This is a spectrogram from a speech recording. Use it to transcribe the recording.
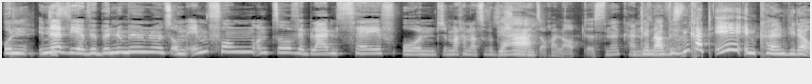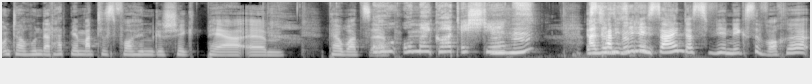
Und ne, wir, wir bemühen uns um Impfungen und so, wir bleiben safe und machen das wirklich, ja. wenn es auch erlaubt ist. Ne? Keine genau, Sorge. wir sind gerade eh in Köln wieder unter 100, hat mir Mattes vorhin geschickt per, ähm, per WhatsApp. Oh, oh mein Gott, echt jetzt? Mhm. Es also kann wirklich sein, dass wir nächste Woche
